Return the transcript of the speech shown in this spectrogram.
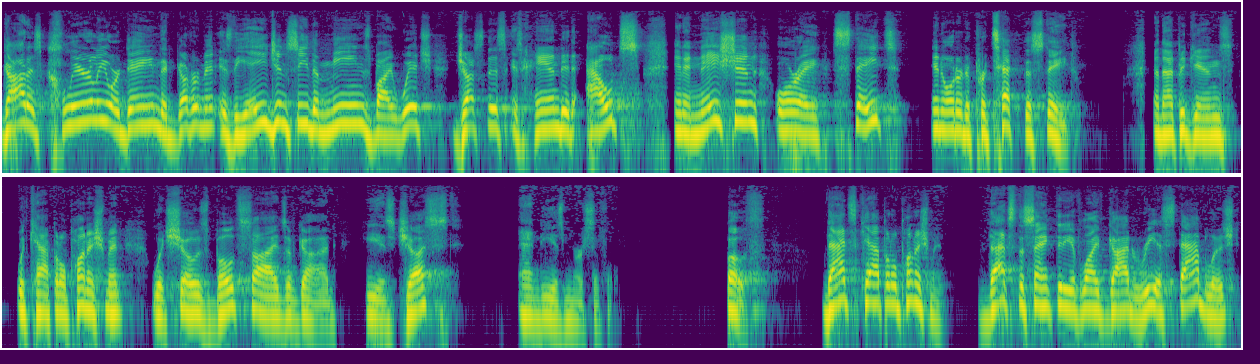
God has clearly ordained that government is the agency, the means by which justice is handed out in a nation or a state in order to protect the state. And that begins with capital punishment, which shows both sides of God. He is just and he is merciful. Both. That's capital punishment. That's the sanctity of life God reestablished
